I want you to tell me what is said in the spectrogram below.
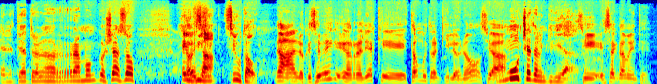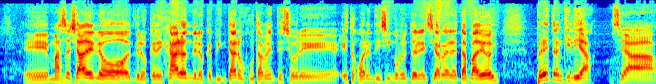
en el Teatro Ramón Collazo. Cabeza. Sí, Gustavo. Lo que se ve en realidad es que están muy tranquilos, ¿no? O sea, Mucha tranquilidad. sí, exactamente. Eh, más allá de lo, de lo que dejaron, de lo que pintaron justamente sobre estos 45 minutos en el cierre de la etapa de hoy, pero hay tranquilidad. O sea,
